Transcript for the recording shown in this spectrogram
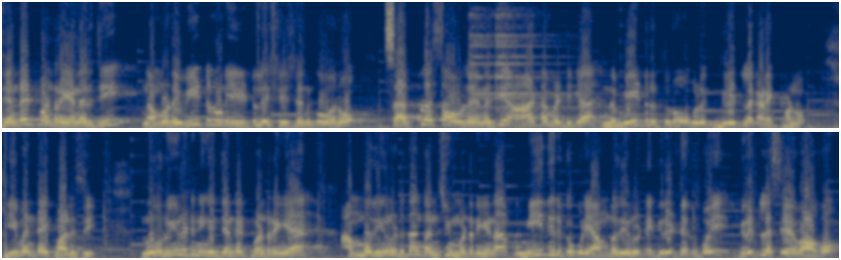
ஜென்ரேட் பண்ற எனர்ஜி நம்மளுடைய வீட்டினுடைய யூட்டிலைசேஷனுக்கு வரும். சர்ப்ளஸா உள்ள எனர்ஜி ஆட்டோமேட்டிக்கா இந்த மீட்டர் த்ரூ உங்களுக்கு கிரிட்ல கனெக்ட் பண்ணும். ஈவன் டைப் பாலிசி நூறு யூனிட் நீங்க ஜென்ரேட் பண்றீங்க ஐம்பது யூனிட் தான் கன்சியூம் பண்றீங்கன்னா மீதி இருக்கக்கூடிய ஐம்பது யூனிட் கிரிட்டுக்கு போய் கிரிட்ல சேவ் ஆகும்.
